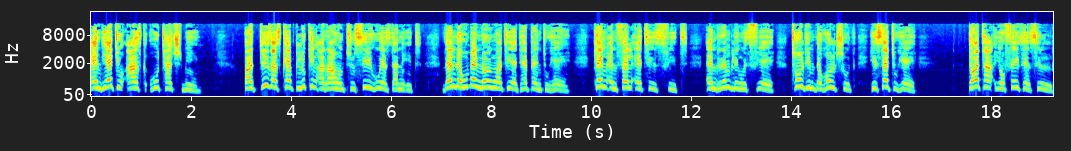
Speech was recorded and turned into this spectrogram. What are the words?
And yet you ask, Who touched me? But Jesus kept looking around to see who has done it. Then the woman, knowing what had happened to her, came and fell at his feet, and trembling with fear, told him the whole truth. He said to her, Daughter, your faith has healed.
